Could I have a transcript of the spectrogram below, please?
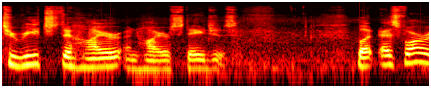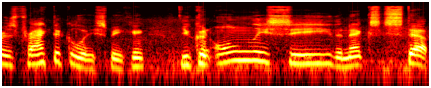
to reach the higher and higher stages. But as far as practically speaking, you can only see the next step.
